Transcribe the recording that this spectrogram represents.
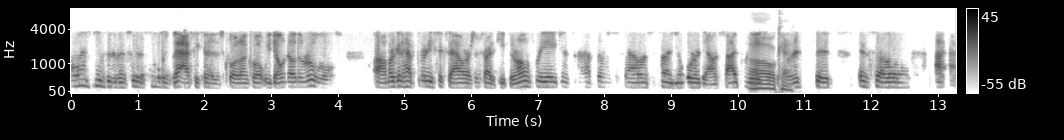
all these teams that have been sort of holding back because quote unquote we don't know the rules um, are going to have 36 hours to try to keep their own free agents. They're going to have 36 hours to try to get word to outside free agents Oh, okay. they're interested. And so, I, I,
